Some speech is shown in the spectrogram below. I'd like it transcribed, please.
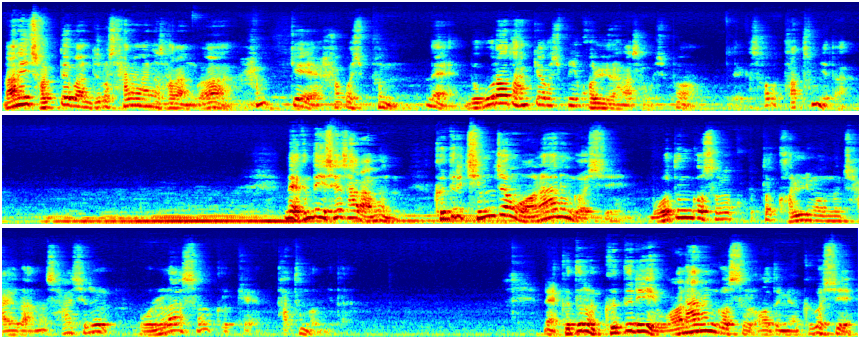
나는 이 절대 반지로 사랑하는 사람과 함께 하고 싶은, 네, 누구라도 함께 하고 싶은 이 권리를 하나 사고 싶어. 이렇게 서로 다툽니다. 네, 근데 이 세 사람은 그들이 진정 원하는 것이 모든 것으로부터 걸림없는 자유라는 사실을 몰라서 그렇게 다툰 겁니다. 네, 그들은 그들이 원하는 것을 얻으면 그것이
